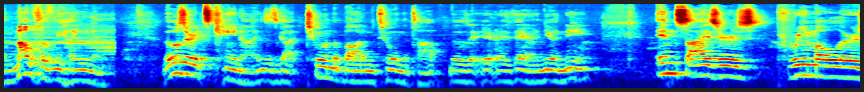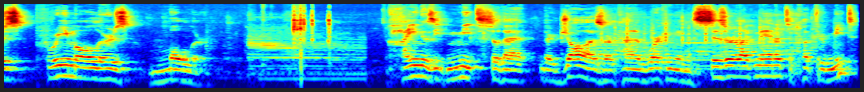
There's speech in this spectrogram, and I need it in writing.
the mouth of the hyena. Those are its canines. It's got two on the bottom, two on the top. Those are it right there, and you and me. Incisors, premolars, premolars, molar. Hyenas eat meat so that their jaws are kind of working in a scissor-like manner to cut through meat.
